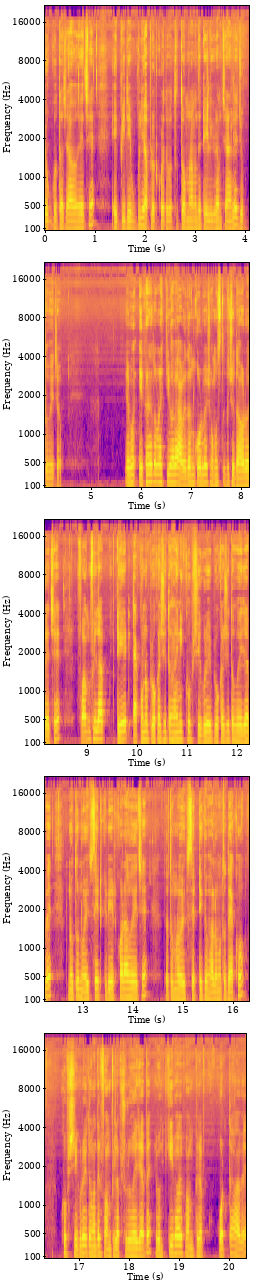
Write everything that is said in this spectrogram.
যোগ্যতা চাওয়া হয়েছে, এই পিডিএফগুলি আপলোড করে দেবো। তো তোমরা আমাদের টেলিগ্রাম চ্যানেলে যুক্ত হয়ে যাও। এবং এখানে তোমরা কীভাবে আবেদন করবে, সমস্ত কিছু দেওয়া রয়েছে। ফর্ম ফিল আপ ডেট এখনও প্রকাশিত হয়নি, খুব শীঘ্রই প্রকাশিত হয়ে যাবে। নতুন ওয়েবসাইট ক্রিয়েট করা হয়েছে। তো তোমরা ওয়েবসাইটটিকে ভালো মতো দেখো। খুব শীঘ্রই তোমাদের ফর্ম ফিল আপ শুরু হয়ে যাবে এবং কীভাবে ফর্ম ফিল আপ করতে হবে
